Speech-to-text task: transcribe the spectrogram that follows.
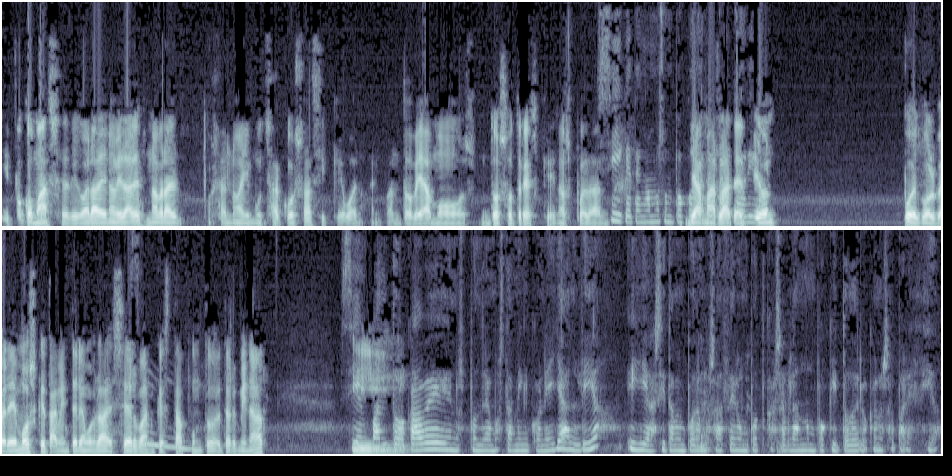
y poco más. eh, Digo, ahora de novedades no habrá, o sea, no hay mucha cosa, así que bueno, en cuanto veamos dos o tres que nos puedan Sí, que tengamos un poco llamar la atención, pues volveremos, que también tenemos la de Servan, Sí. que está a punto de terminar. Sí, en cuanto acabe nos pondremos también con ella al día y así también podemos hacer un podcast hablando un poquito de lo que nos ha parecido.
